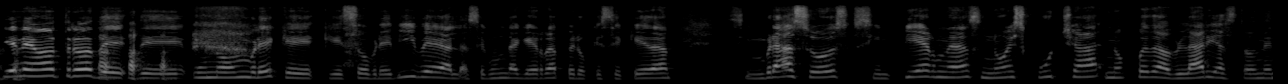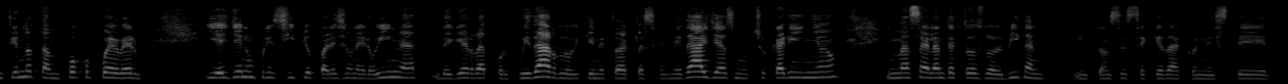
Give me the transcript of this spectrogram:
Tiene otro de, de un hombre que, que, sobrevive a la Segunda Guerra, pero que se queda sin brazos, sin piernas, no escucha, no puede hablar y hasta donde entiendo tampoco puede ver. Y ella en un principio parece una heroína de guerra por cuidarlo y tiene toda clase de medallas, mucho cariño, y más adelante todos lo olvidan y entonces se queda con este,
